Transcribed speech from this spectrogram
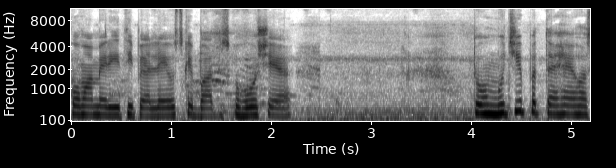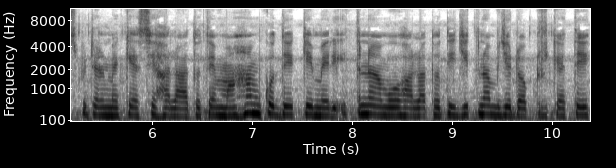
कोमा में रही थी पहले उसके बाद उसको होश है। तो मुझे पता है हॉस्पिटल में कैसे हालात होते हैं। माहम को देख के मेरी इतना वो हालात होती, जितना मुझे डॉक्टर कहते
